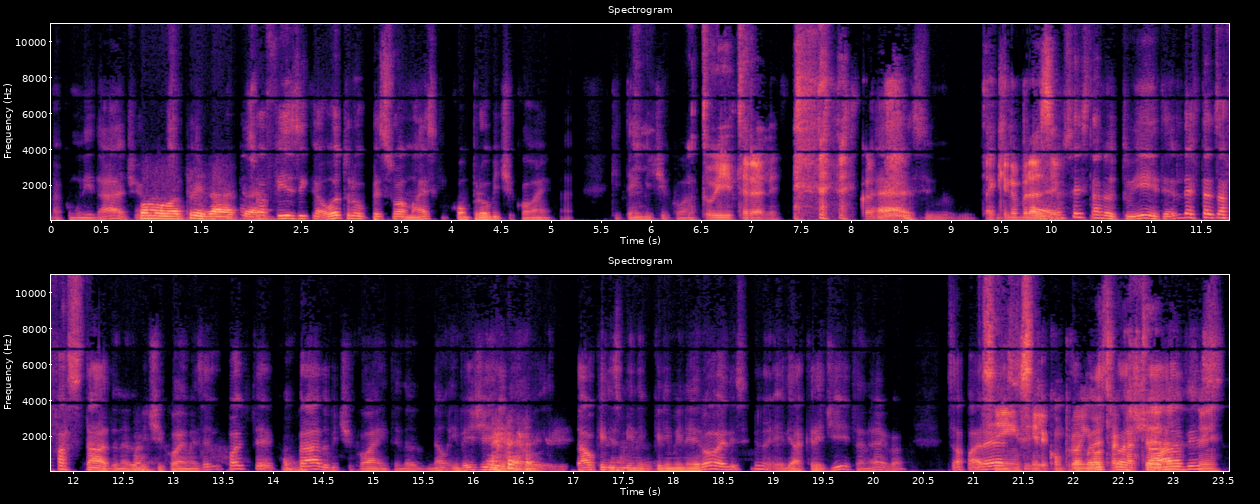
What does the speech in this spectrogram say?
na comunidade como outro exato pessoa é. física outro pessoa mais que comprou Bitcoin né? que tem Bitcoin. No Twitter ali. É, se... Tá aqui no Brasil. É, não sei se está no Twitter, ele deve estar desafastado né, do Bitcoin, mas ele pode ter comprado Bitcoin, entendeu? Não, em vez de né, dar o que, eles, o que ele minerou, ele, ele acredita, né? Desaparece. Sim, sim, ele comprou em outra carteira. Chaves,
